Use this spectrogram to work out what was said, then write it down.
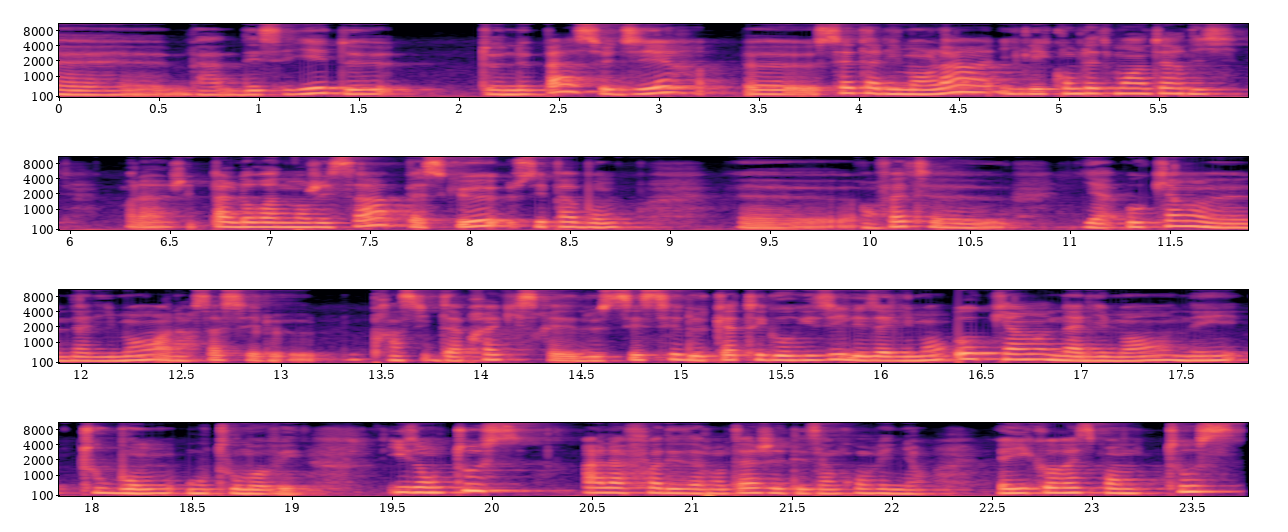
bah, d'essayer de, de ne pas se dire cet aliment-là, il est complètement interdit. Voilà, j'ai pas le droit de manger ça parce que c'est pas bon. en fait, il n'y a aucun euh, aliment, alors ça c'est le principe d'après qui serait de cesser de catégoriser les aliments. Aucun aliment n'est tout bon ou tout mauvais. Ils ont tous à la fois des avantages et des inconvénients. Et ils correspondent tous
